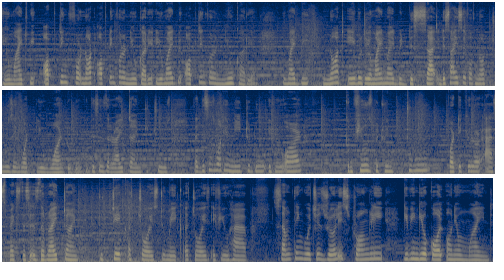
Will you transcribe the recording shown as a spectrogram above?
you might be opting for not opting for a new career you might be opting for a new career. You might be not able to your mind might be deci- decisive of not choosing what you want to do. But this is the right time to choose that this is what you need to do if you are confused between two particular aspects. This is the right time to take a choice to make a choice. If you have something which is really strongly giving you a call on your mind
